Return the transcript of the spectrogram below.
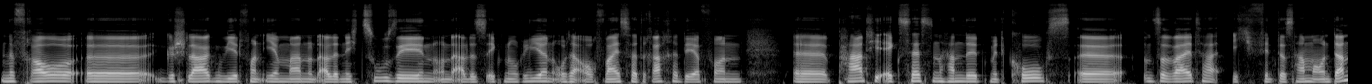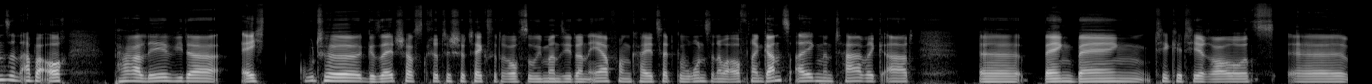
eine Frau äh, geschlagen wird von ihrem Mann und alle nicht zusehen und alles ignorieren oder auch Weißer Drache, der von äh, Party-Exzessen handelt mit Koks äh, und so weiter. Ich finde das Hammer. Und dann sind aber auch parallel wieder echt gute gesellschaftskritische Texte drauf, so wie man sie dann eher von KZ gewohnt sind, aber auf einer ganz eigenen Tarek-Art. Äh, Bang Bang, Ticket hier raus, äh,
